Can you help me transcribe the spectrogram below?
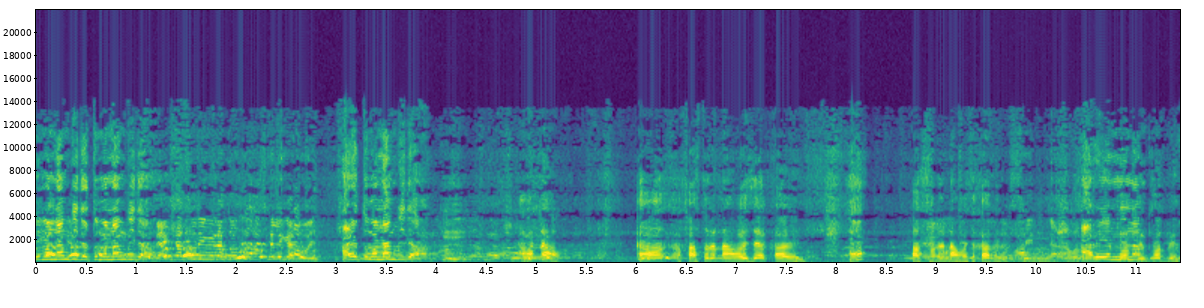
তোমার নাম কি তোমার নাম কি আরে তোমার নাম কি আমার নাম? ফাস্টরের নাম হয়েছে কাবিল। হ্যাঁ? ফাস্টরের নাম হয়েছে কাবিল। আরে এমনি নাম কপিল।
